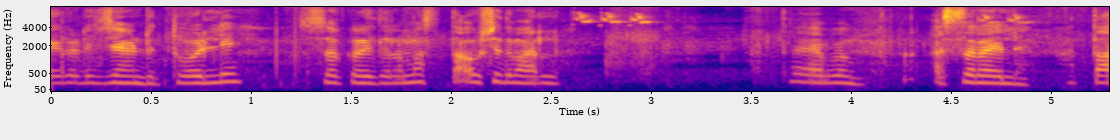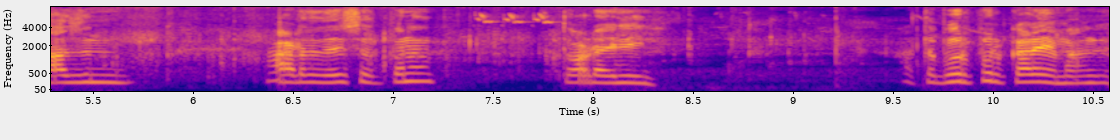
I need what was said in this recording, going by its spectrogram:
इकडे झेंडू तोडले. सकाळी त्याला मस्त औषध मारलं. तर बघ असं राहिलं. आता अजून आठ दिवसात पण तोडायला आता भरपूर काळ आहे मागं.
